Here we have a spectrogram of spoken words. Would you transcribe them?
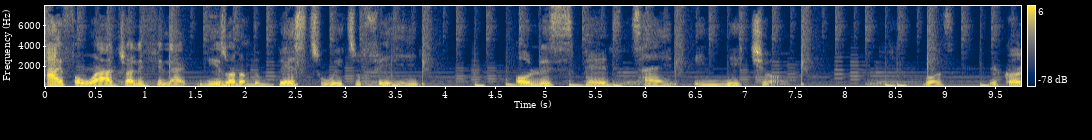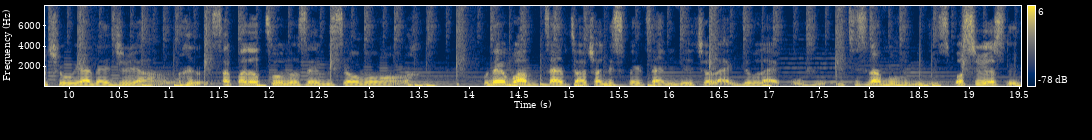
I for one actually feel like this is one of the best way to feel him. Always spend time in nature. But the country we are, Nigeria, Sakpado told us every summer we don't even have time to actually spend time in nature. Like they were like, it is a movie with this. But seriously,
